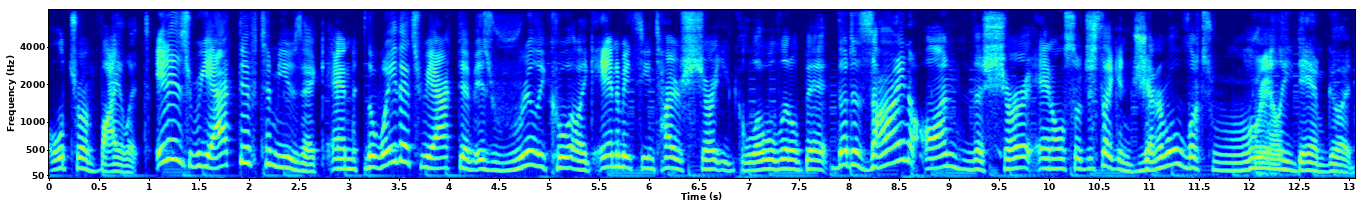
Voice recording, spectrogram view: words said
ultraviolet. It is reactive to music, and the way that's reactive is really cool. It, like animates the entire shirt, you glow a little bit. The design on the shirt and also just like in general looks really damn good.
